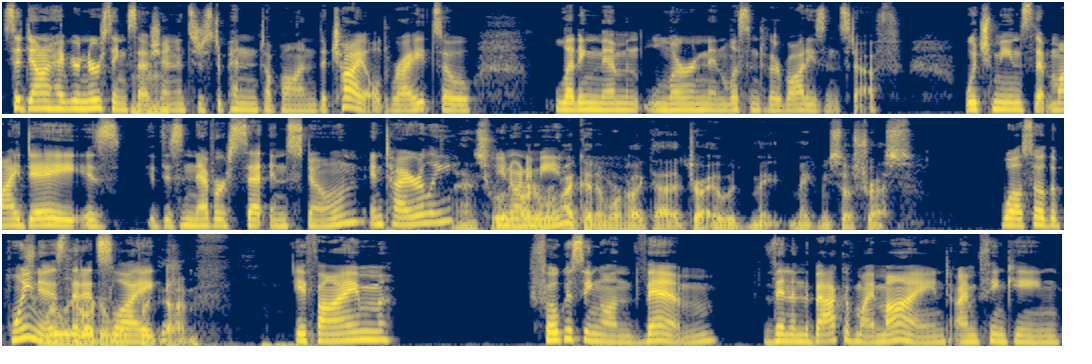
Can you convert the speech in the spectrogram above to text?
sit down and have your nursing mm-hmm. session. It's just dependent upon the child, right? So letting them learn and listen to their bodies and stuff, which means that my day is it is never set in stone entirely. It's You know what I mean? I couldn't work like that. It, would make, make me so stressed. Well, so the point It's is really that it's work like, that. if I'm focusing on them, then in the back of my mind, I'm thinking,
